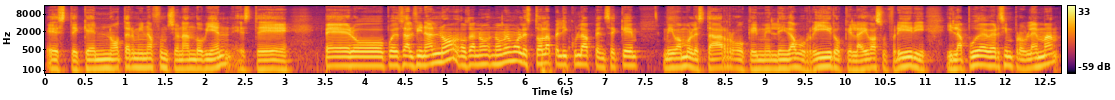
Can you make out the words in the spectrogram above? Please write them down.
este, que no termina funcionando bien, este, pero pues al final no, o sea, no, no me molestó la película, pensé que me iba a molestar o que me le iba a aburrir o que la iba a sufrir y, y la pude ver sin problema,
